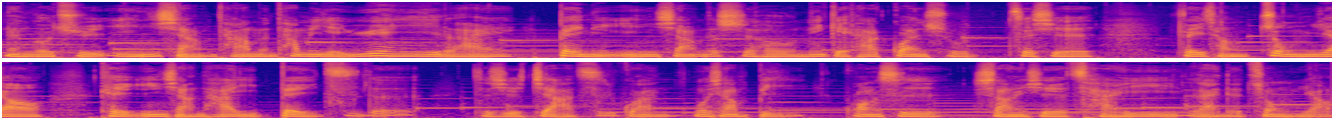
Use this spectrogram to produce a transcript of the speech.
能够去影响他们，他们也愿意来被你影响的时候，你给他灌输这些非常重要，可以影响他一辈子的这些价值观，我想比光是上一些才艺来的重要。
